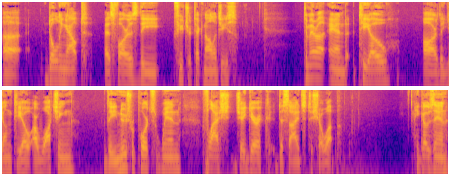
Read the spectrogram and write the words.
uh, doling out as far as the future technologies. Tamara and T.O. are, the young T.O., are watching the news reports when Flash Jay Garrick decides to show up. He goes in,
